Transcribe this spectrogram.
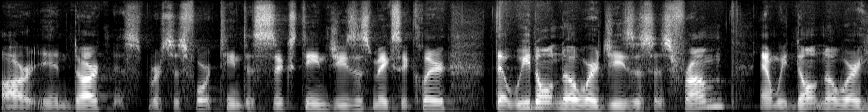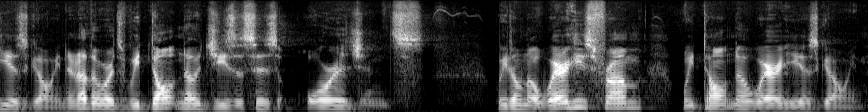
are in darkness. Verses 14 to 16, Jesus makes it clear that we don't know where Jesus is from and we don't know where he is going. In other words, we don't know Jesus' origins. We don't know where he's from, we don't know where he is going.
